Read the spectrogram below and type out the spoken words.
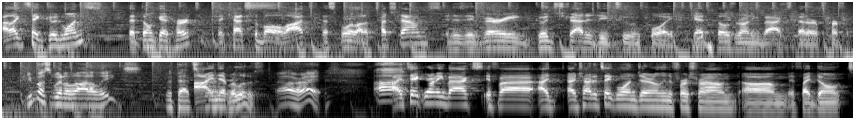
I like to take good ones that don't get hurt, that catch the ball a lot, that score a lot of touchdowns. It is a very good strategy to employ. Get those running backs that are perfect. You must win a lot of leagues with that. Strategy. I never lose. All right. Uh, I take running backs if I, I, I try to take one generally in the first round. Um, if I don't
